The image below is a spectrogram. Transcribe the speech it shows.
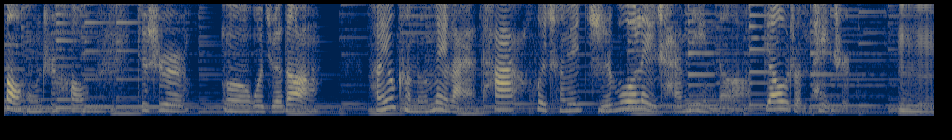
爆红之后，就是，嗯，我觉得啊，很有可能未来它会成为直播类产品的标准配置。嗯，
